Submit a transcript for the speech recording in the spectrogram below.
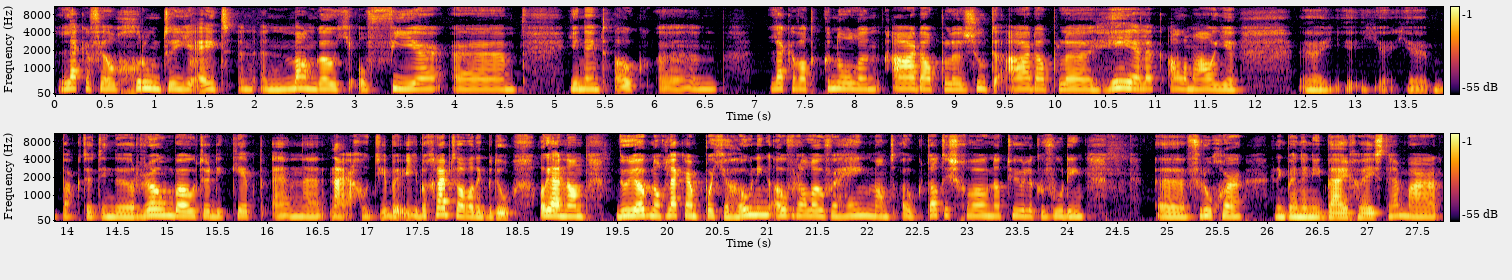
lekker veel groenten. Je eet een, een mangootje of vier. Um, je neemt ook lekker wat knollen, aardappelen, zoete aardappelen. Heerlijk. Allemaal je uh, je, je, bakt het in de roomboter, die kip. En uh, nou ja, goed, je, je begrijpt wel wat ik bedoel. Oh ja, en dan doe je ook nog lekker een potje honing overal overheen. Want ook dat is gewoon natuurlijke voeding. Uh, vroeger, en ik ben er niet bij geweest, hè, maar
